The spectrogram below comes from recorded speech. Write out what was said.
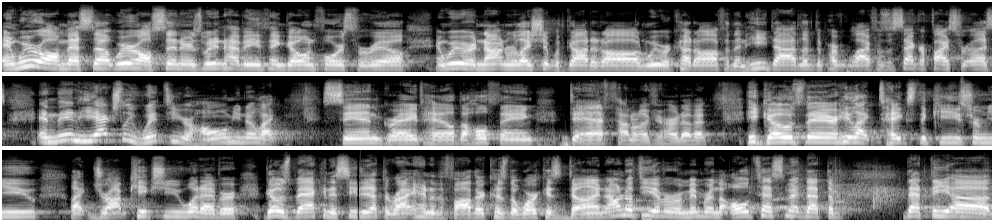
and we were all messed up. We were all sinners. We didn't have anything going for us for real, and we were not in relationship with God at all, and we were cut off. And then he died, lived a perfect life, was a sacrifice for us. And then he actually went to your home, you know, like sin, grave, hell, the whole thing, death. I don't know if you heard of it. He goes there, he like takes the keys from you, like drop kicks you, whatever, goes back and is seated at the right hand of the Father because the work is done. I don't know if you ever remember in the Old Testament that the that the uh,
